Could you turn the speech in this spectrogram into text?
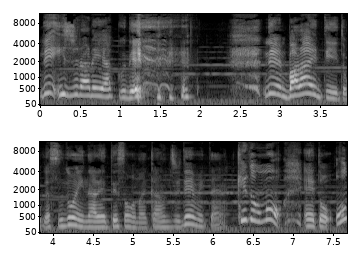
で、いじられ役で で、バラエティとかすごい慣れてそうな感じで、みたいな。けども、えっ、ー、と、音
